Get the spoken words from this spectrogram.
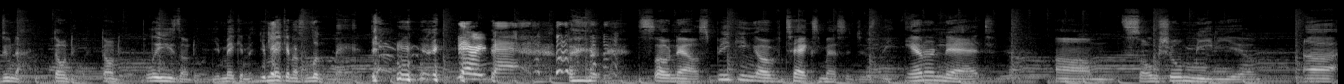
Do not. Don't do it. Don't do it. Please don't do it. You're making you're making us look bad. Very bad. so now, speaking of text messages, the internet, um, social media, uh,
